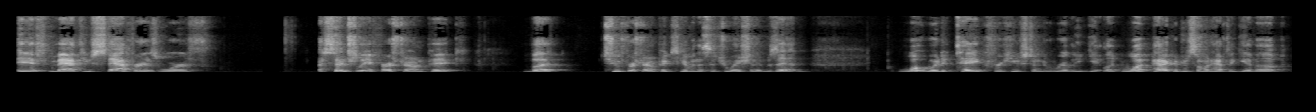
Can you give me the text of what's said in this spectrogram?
if Matthew Stafford is worth essentially a first round pick, but two first round picks given the situation it was in, what would it take for Houston to really get like what package would someone have to give up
